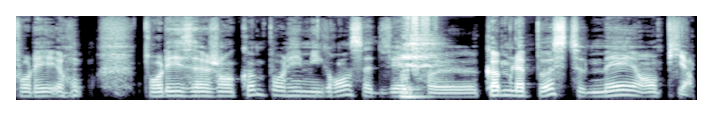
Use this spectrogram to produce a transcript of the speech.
pour les, pour les agents comme pour les migrants, ça devait être euh, comme la poste, mais en pire.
